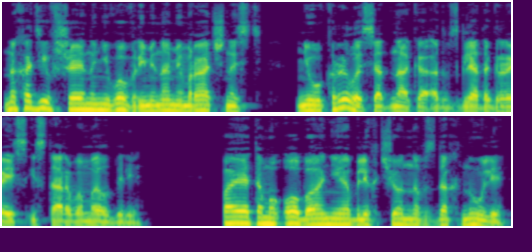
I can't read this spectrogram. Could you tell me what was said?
находившая на него временами мрачность, не укрылась, однако, от взгляда Грейс и старого Мелбери. Поэтому оба они облегченно вздохнули,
